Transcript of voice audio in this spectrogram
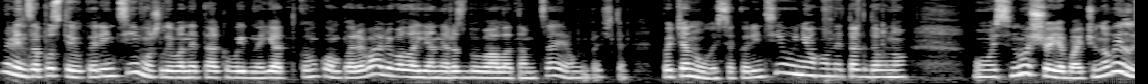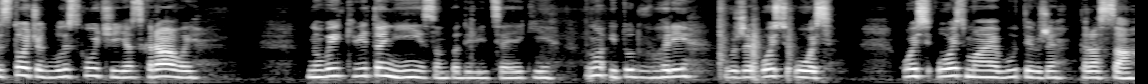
Ну, Він запустив корінці, можливо, не так видно. Я комком перевалювала, я не розбивала там це. Вон, бачите, потягнулися корінці у нього не так давно. Ось, ну що я бачу? Новий листочок, блискучий, яскравий. Новий квітоніс, он, подивіться, які. Ну, і тут вгорі вже ось-ось. Ось-ось має бути вже краса.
